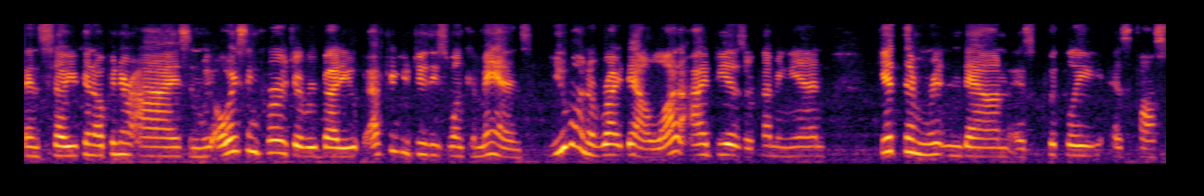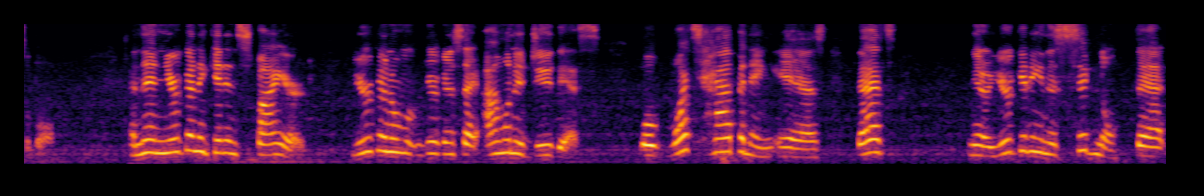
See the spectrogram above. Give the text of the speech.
And so you can open your eyes, and we always encourage everybody after you do these one commands, you want to write down. A lot of ideas are coming in, get them written down as quickly as possible. And then you're going to get inspired. You're going to you're going to say, "I want to do this." Well, what's happening is that's you know, you're getting the signal that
